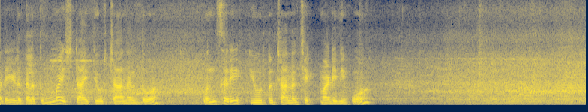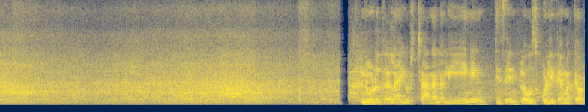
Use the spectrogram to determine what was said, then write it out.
ಅದೇ ಹೇಳಿದ್ನಲ್ಲ, ತುಂಬ ಇಷ್ಟ ಆಯ್ತು ಇವ್ರ ಚಾನಲ್ದು ಒಂದ್ಸರಿ ಇವ್ರದ್ದು ಚಾನಲ್ ಚೆಕ್ ಮಾಡಿ ನೀವು. ನೋಡಿದ್ರಲ್ಲ, ಇವ್ರ ಚಾನಲ್ ಅಲ್ಲಿ ಏನೇನ್ ಡಿಸೈನ್ ಬ್ಲೌಸ್ಗಳಿದೆ ಮತ್ತೆ ಅವ್ರ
